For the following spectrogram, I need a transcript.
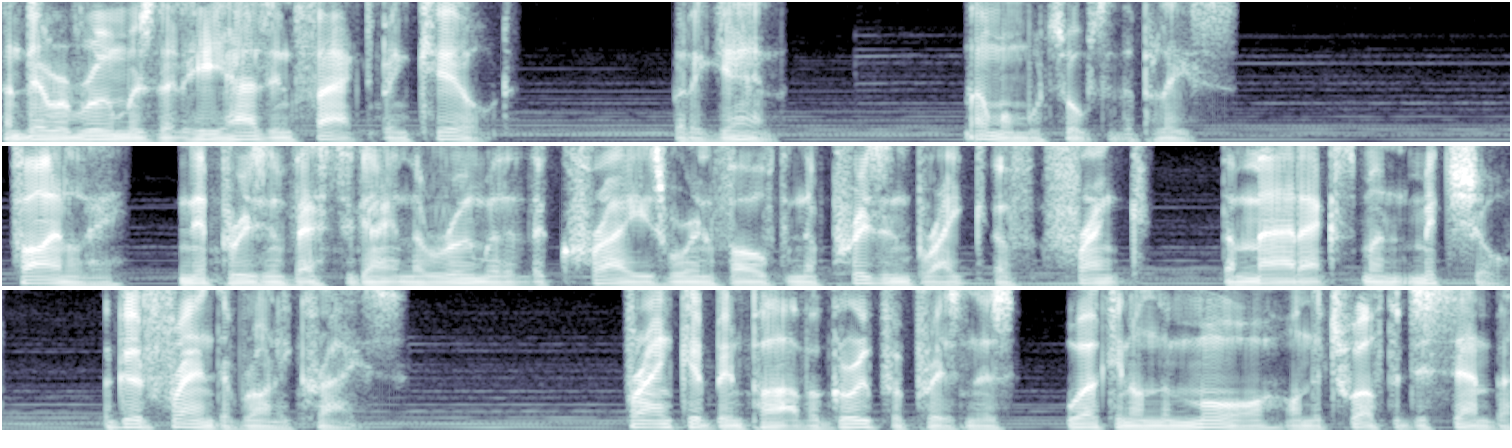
and there are rumours that he has in fact been killed. But again, no one will talk to the police. Finally, Nipper is investigating the rumour that the Krays were involved in the prison break of Frank, the Mad Axeman Mitchell, a good friend of Ronnie Kray's. Frank had been part of a group of prisoners working on the moor on the 12th of December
